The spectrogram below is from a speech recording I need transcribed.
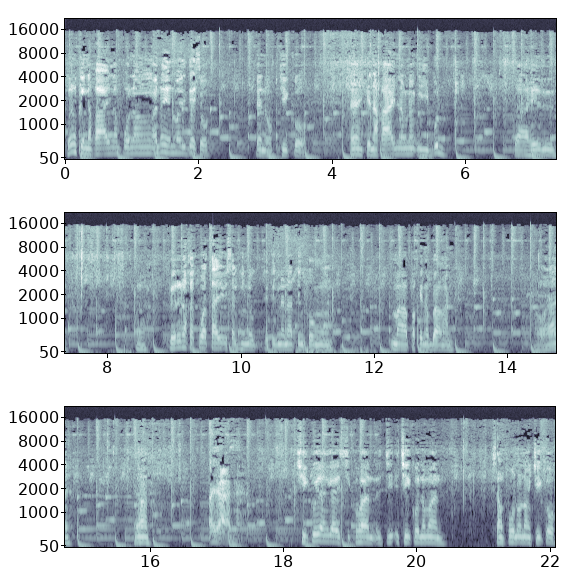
Pero kinakain lang po ng ano yan mga guys oh. Yan oh, chiko. Ayan, kinakain lang ng ibon. Dahil oh, pero nakakuha tayo isang hinog. Titingnan natin kung mapakinabangan. Okay. Yan. Ayan. Chiko yan guys, chikuhan. Ch- Chiko naman. Isang puno ng chiko.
